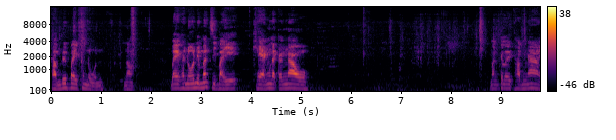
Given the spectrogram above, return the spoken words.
ทำด้วยใบขนุนเนาะใบขนุนเนี่ยมันสิใบแข็งและก็เงา มันก็เลยทำง่าย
